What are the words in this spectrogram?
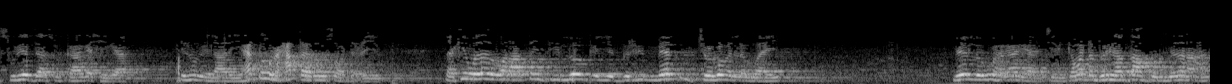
mas'uuliyaddaasuu kaaga xigaa inuu ilaaliyo. Hadhowna xaqeeda u soo dhiciyo. Laakiin wadaad waraaqayntii loo geeye berri meel u joogaba la waayey. Meel loogu hagaagi aan jirin. Gabadha berri haddaad dulmidana aan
